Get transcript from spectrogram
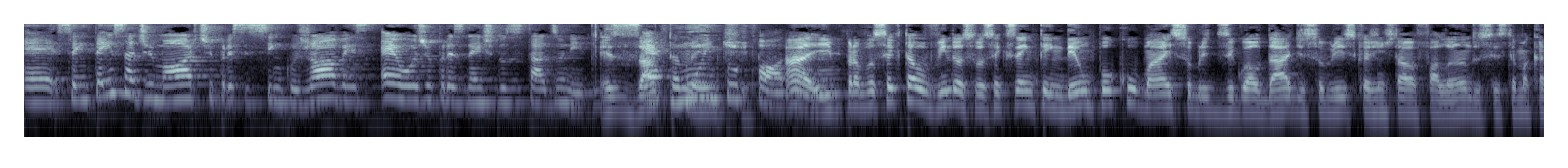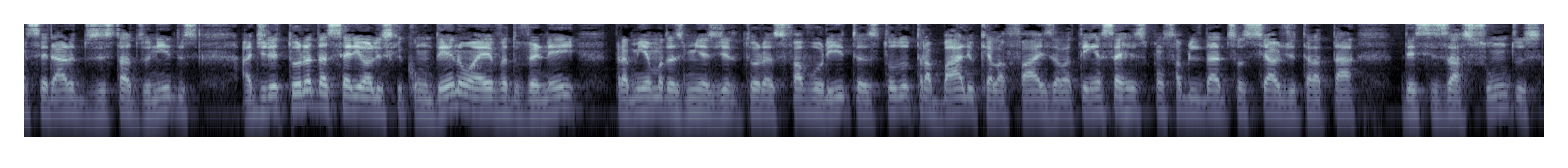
é, sentença de morte para esses cinco jovens é hoje o presidente dos Estados Unidos. Exatamente. É muito foda. Ah, né? e para você que tá ouvindo, se você quiser entender um pouco mais sobre desigualdade, sobre isso que a gente tava falando, o sistema carcerário dos Estados Unidos, a diretora da série Olhos que Condenam, a Eva DuVernay, para mim é uma das minhas diretoras favoritas. Todo o trabalho que ela faz, ela tem essa responsabilidade social de tratar desses assuntos.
